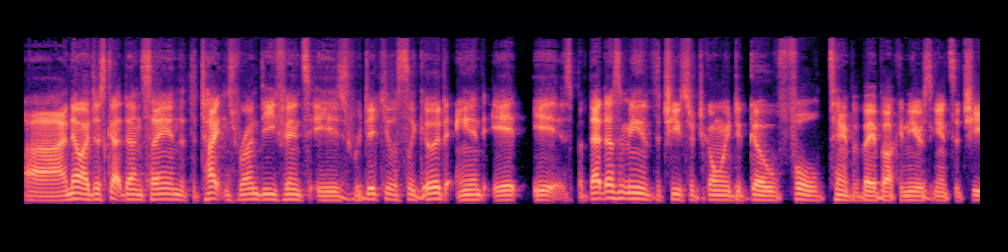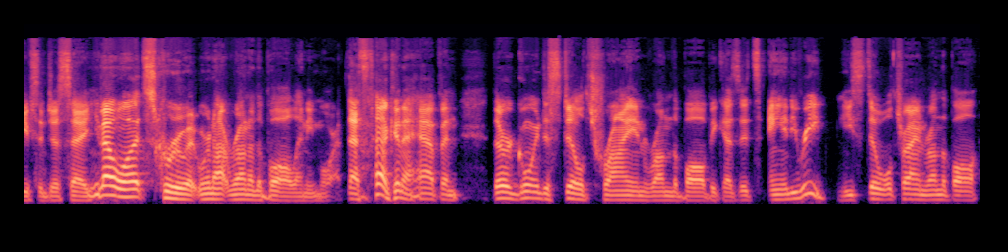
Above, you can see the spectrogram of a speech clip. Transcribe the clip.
Uh, I know I just got done saying that the Titans' run defense is ridiculously good, and it is. But that doesn't mean that the Chiefs are going to go full Tampa Bay Buccaneers against the Chiefs and just say, you know what, screw it, we're not running the ball anymore. That's not going to happen. They're going to still try and run the ball because it's Andy Reid. He still will try and run the ball.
